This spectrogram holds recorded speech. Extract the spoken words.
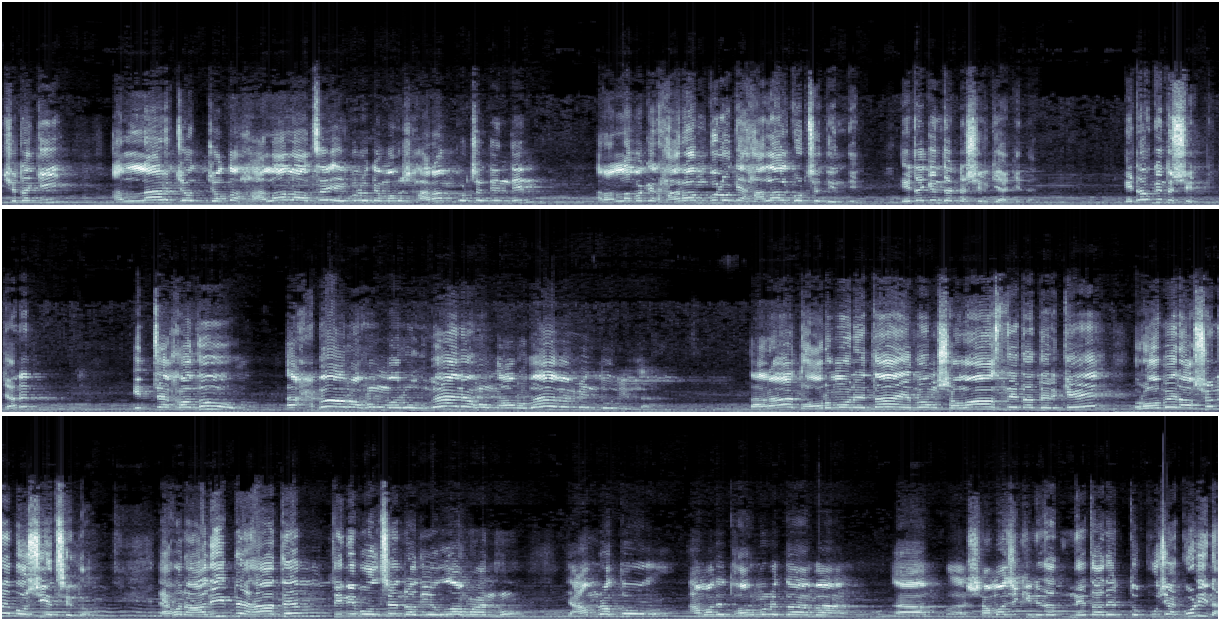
সেটা কি? আল্লাহর যত- হালাল আছে, এগুলোকে মানুষ হারাম করছে দিন দিন, আর আল্লাহ পাকের হারামগুলোকে হালাল করছে দিন দিন। এটা কিন্তু একটা শিরকি আকিদা। এটাও কিন্তু শিরক, জানেন? ইচ্ছা আহবারহুম তারা ধর্ম নেতা এবং সমাজ নেতাদেরকে রবের আসনে বসিয়েছিল। এখন আলী ইবনে হাতেম তিনি বলছেন রাদিয়াল্লাহু আনহু যে আমরা তো আমাদের ধর্মনেতা বা আহ, সামাজিক নেতা নেতাদের তো পূজা করি না।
